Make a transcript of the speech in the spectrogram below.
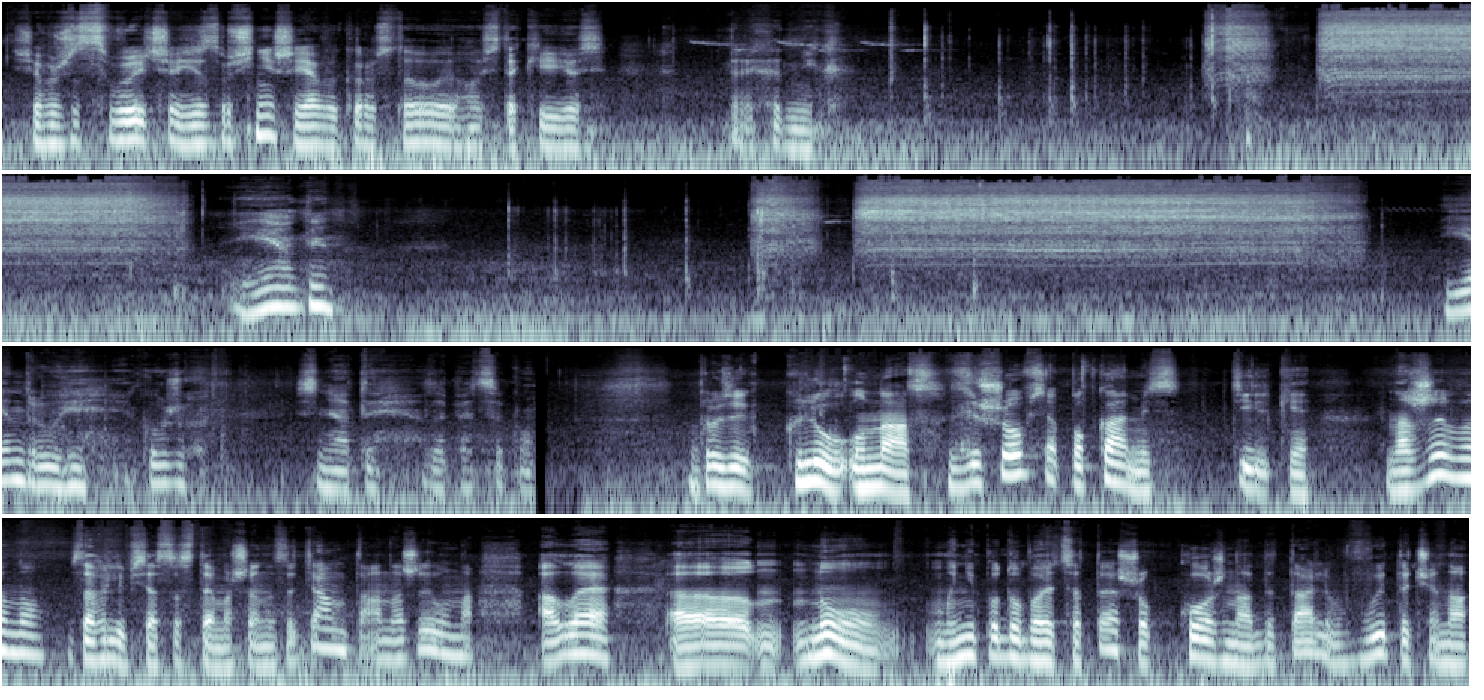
Щоб вже швидше і зручніше, я використовую ось такий ось переходник. Є один. Є другий. Кожух зняти за 5 секунд. Друзі, клюв у нас зійшовся, покамість тільки наживлено. Взагалі вся система ще не затягнута, а наживлена. Але е, ну, мені подобається те, що кожна деталь виточена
